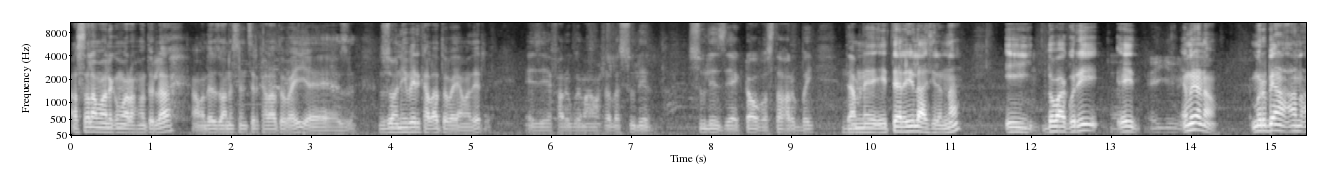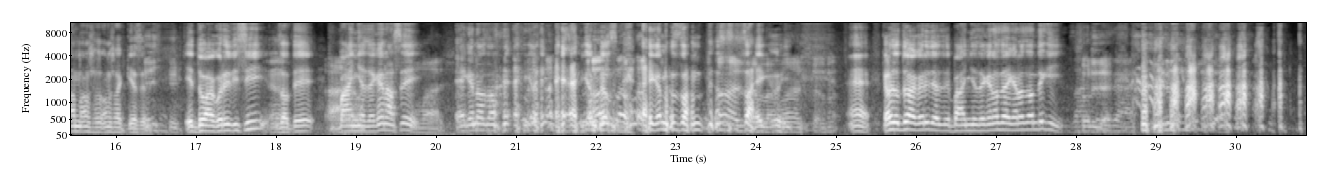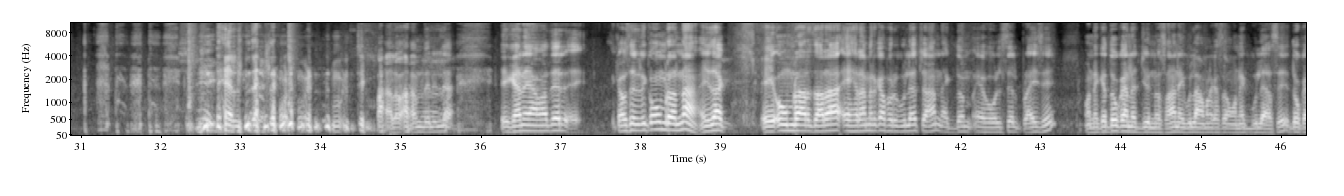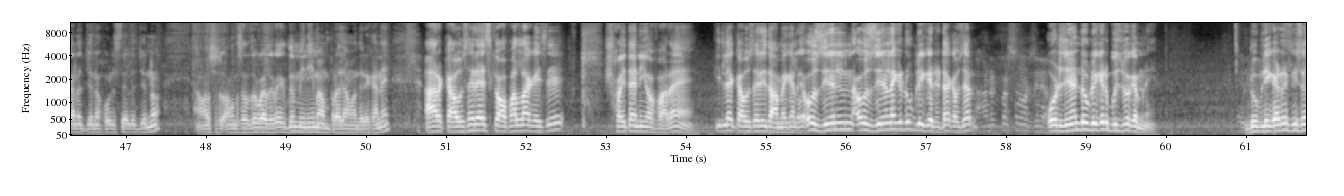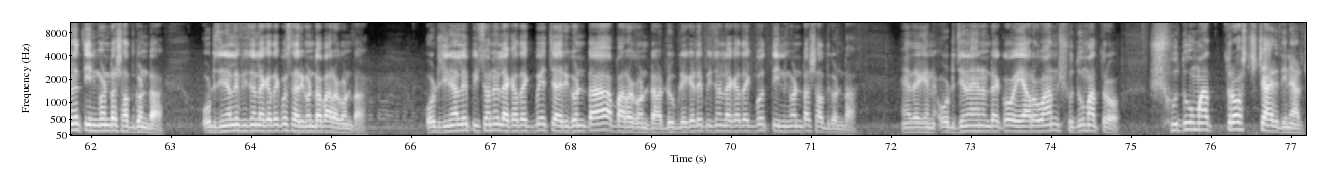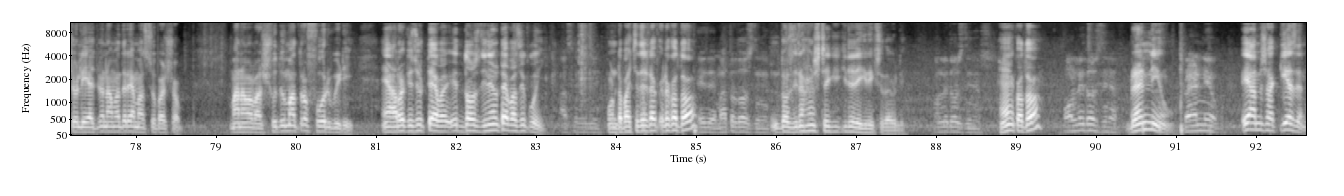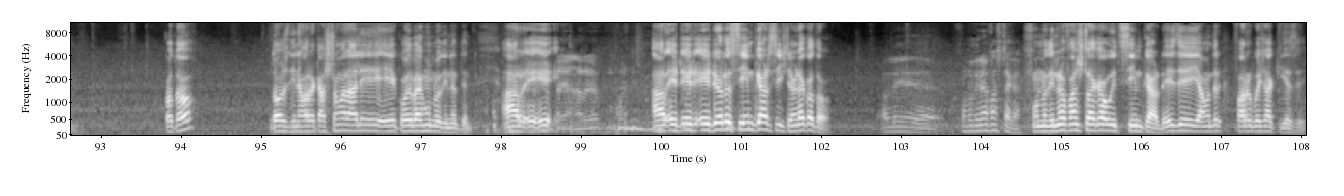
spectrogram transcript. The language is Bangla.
আসসালামু আলাইকুম রহমতুল্লাহ আমাদের জনি সেন্সের খালাতো ভাই এ, জ- জনি ভাইয়ের খালাতো ভাই আমাদের। এই যে ফারুক ভাই মাশাল্লাহ চুলের চুলের যে একটা অবস্থা ফারুক ভাই। তেমনি এই তেল আসিলেন না? এই দোয়া করি এই এমনি না মুরব্বী সাক্ষী আছেন এই দোয়া করে দিছি যাতে বাইয়া যেখানে আছে এখানে জানতে চাই কই। হ্যাঁ দোয়া করি যেখানে আছে এখানে জানতে কি? ভালো আলহামদুলিল্লাহ। এখানে আমাদের কাউসার এরকম ওমরার না। এই যাক এই ওমরার যারা এহরামের কাপড়গুলো চান একদম হোলসেল প্রাইসে অনেকে দোকানের জন্য চান এগুলো আমার কাছে অনেকগুলো আছে দোকানের জন্য হোলসেলের জন্য। আমার সাথে- আমাদের সাথে যোগাযোগ একদম মিনিমাম প্রাইস আমাদের এখানে। আর কাউসারি আজকে অফার লাগাইছে শয়তানি অফার হ্যাঁ? কিনলে কাউসারি দাম এখানে অরিজিনাল অরিজিনাল নাকি ডুপ্লিকেট এটা কাউসার? অরিজিনাল ডুপ্লিকেট বুঝব কেমনে? ডুপ্লিকেটের পিছনে তিন ঘণ্টা সাত ঘণ্টা। অরিজিনালের পিছনে লেখা থাকবে চার ঘণ্টা বারো ঘণ্টা। অরিজিনালের পিছনে লেখা থাকবে চার ঘণ্টা বারো ঘণ্টা। ডুপ্লিকেটের পিছনে লেখা থাকবে তিন ঘণ্টা সাত ঘণ্টা। হ্যাঁ দেখেন অরিজিনাল হ্যান্ড দেখো এয়ার ওয়ান শুধুমাত্র শুধুমাত্র চার দিন আর চলে আসবেন আমাদের এমআর সুপার শপ মানামার শুধুমাত্র ফোর বিডি হ্যাঁ আরও কিছু ট্যাব এর দশ দিনের ট্যাব আছে কই? কোনটা বাচ্চাদের এটা এটা কত? এই যে মাত্র দশ দিনের। হাঁসটা কি কিনে রেখে রেখেছে তাহলে? হ্যাঁ কত? ব্র্যান্ড নিউ ব্র্যান্ড নিউ এই আপনি সাক্ষী আছেন? কত? দশ দিন আমার কাস্টমার আলে এ কয় ভাই পনেরো দিনের দেন। আর আর এটা হলো সিম কার্ড সিস্টেম এটা কত? পনেরো দিনের পাঁচ টাকা। পনেরো দিনের পাঁচ টাকা উইথ সিম কার্ড এই যে আমাদের ফারুক ভাই সাক্ষী আছে।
